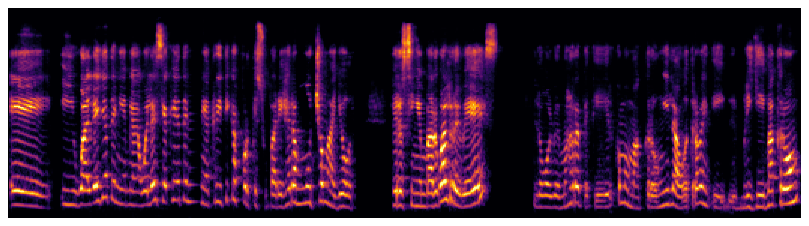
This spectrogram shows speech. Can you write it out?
Eh, igual ella tenía, mi abuela decía que ella tenía críticas porque su pareja era mucho mayor, pero sin embargo al revés, lo volvemos a repetir como Macron y la otra, y Brigitte Macron,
